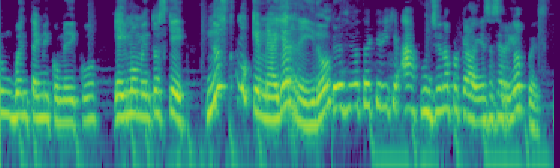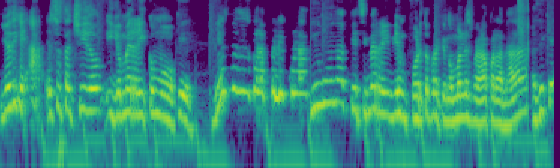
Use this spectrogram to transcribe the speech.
un buen timing comédico y hay momentos que no es como que me haya reído, pero sí nota que dije, ah, funciona porque la audiencia se rió, pues. Yo dije, ah, eso está chido y yo me reí como, ¿qué? 10 veces con la película y una que sí me reí bien fuerte porque no me lo esperaba para nada. Así que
